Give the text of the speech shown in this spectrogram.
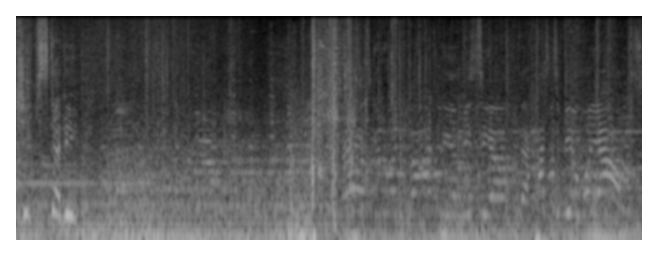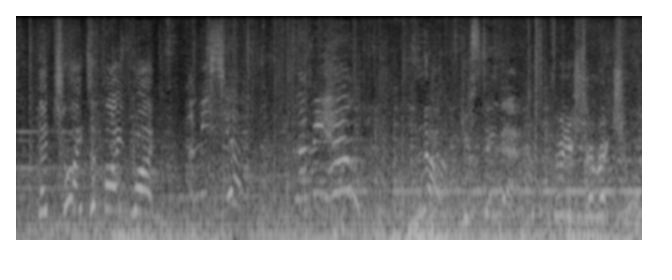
Keep steady. Out. Then try to find one! Amicia, let me help! No, you stay there. Finish the ritual!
